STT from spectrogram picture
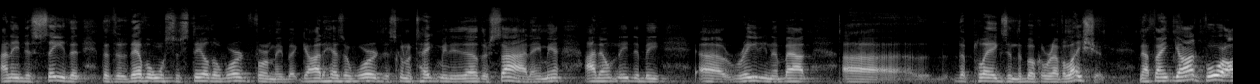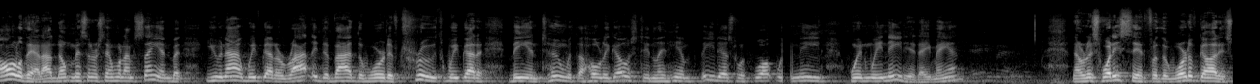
I need to see that, that the devil wants to steal the word from me, but God has a word that's going to take me to the other side. Amen. I don't need to be reading about the plagues in the book of Revelation. Now, thank God for all of that. I don't misunderstand what I'm saying, but you and I, we've got to rightly divide the word of truth. We've got to be in tune with the Holy Ghost and let Him feed us with what we need when we need it. Amen? Amen. Now, notice what He said For the word of God is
